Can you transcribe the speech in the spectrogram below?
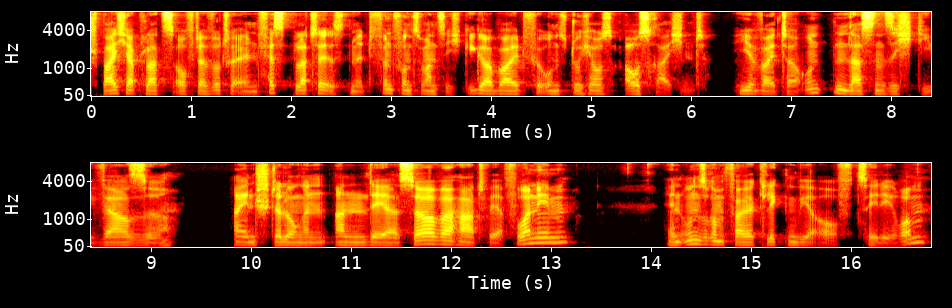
Speicherplatz auf der virtuellen Festplatte ist mit 25 GB für uns durchaus ausreichend. Hier weiter unten lassen sich diverse Einstellungen an der Server-Hardware vornehmen. In unserem Fall klicken wir auf CD-ROM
